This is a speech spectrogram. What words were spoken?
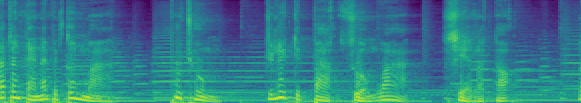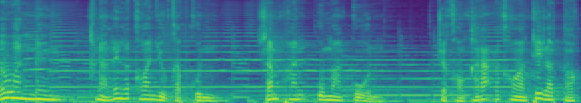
นับตั้งแต่นั้นเป็นต้นมา ผู้ชมจึงเรียกติดปากสวงว่าเสียลอต็อก แล้ววันหนึ่งขณะเล่นละครอยู่กับคุณ สัมพันธ์อุมากูลเจ้าของคณะละครที่ลอต็อก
